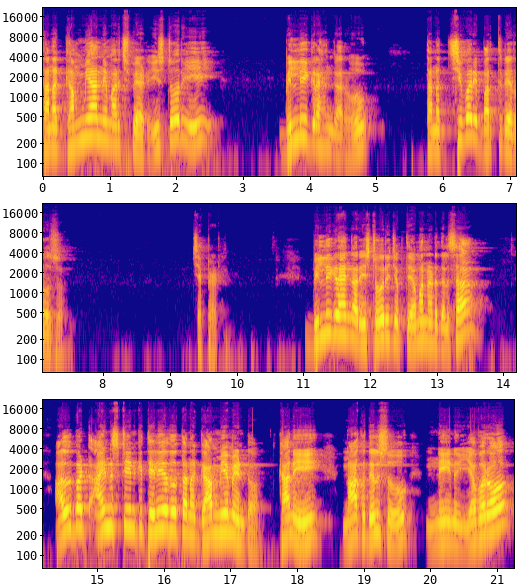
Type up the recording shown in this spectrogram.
తన గమ్యాన్ని మర్చిపోయాడు. ఈ స్టోరీ బిల్లీ గ్రహం గారు తన చివరి బర్త్డే రోజు చెప్పాడు. బిల్లీ గ్రహం గారు ఈ స్టోరీ చెప్తే ఏమన్నాడు తెలుసా? ఆల్బర్ట్ ఐన్స్టీన్కి తెలియదు తన గమ్యం ఏంటో. కానీ నాకు తెలుసు నేను ఎవరో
